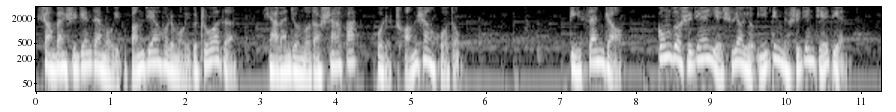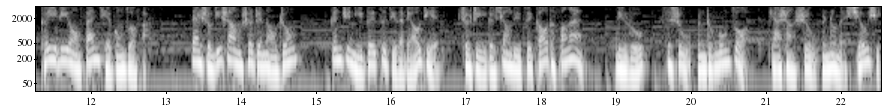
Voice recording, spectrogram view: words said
上班时间在某一个房间或者某一个桌子，下班就挪到沙发或者床上活动。第三招，工作时间也需要有一定的时间节点，可以利用番茄工作法，在手机上设置闹钟，根据你对自己的了解设置一个效率最高的方案，例如四十五分钟工作加上十五分钟的休息。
